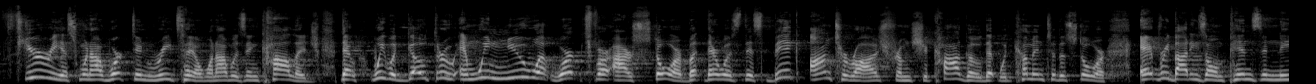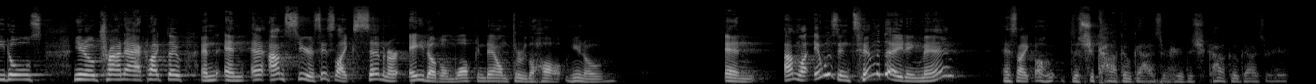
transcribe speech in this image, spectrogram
furious when I worked in retail when I was in college that we would go through and we knew what worked for our store, but there was this big entourage from Chicago that would come into the store. Everybody's on pins and needles, you know, trying to act like they, and, and, and I'm serious, it's like seven or eight of them walking down through the hall, you know. And I'm like, it was intimidating, man. And it's like, oh, the Chicago guys are here. The Chicago guys are here.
